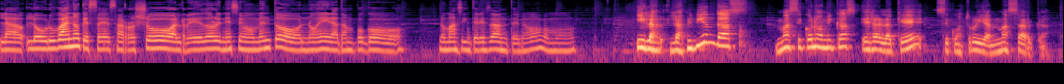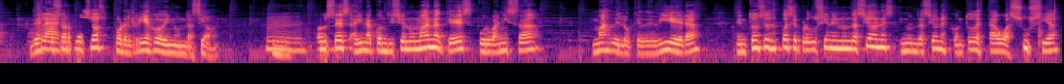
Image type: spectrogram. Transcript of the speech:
la- lo urbano que se desarrolló alrededor en ese momento no era tampoco lo más interesante, ¿no? Como... Y las, las viviendas más económicas era la que se construían más cerca de estos Claro. arroyos por el riesgo de inundación. Mm, Entonces hay una condición humana que es urbaniza más de lo que debiera. Entonces después se producían inundaciones, inundaciones con toda esta agua sucia,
